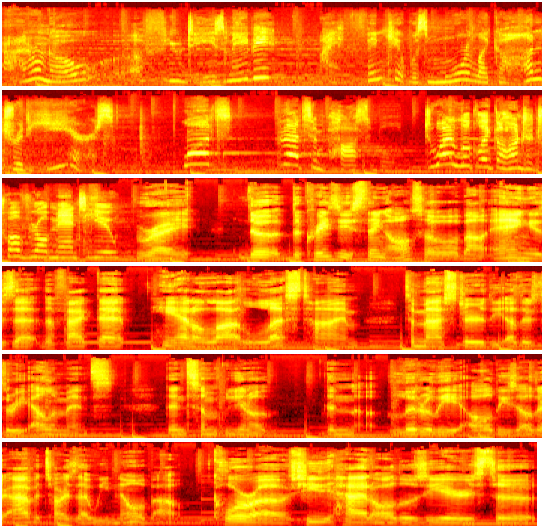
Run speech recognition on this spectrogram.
I don't know, a few days maybe? I think it was more like a hundred years. What? That's impossible. Do I look like a 112 year old man to you? Right. The the craziest thing also about Aang is that the fact that he had a lot less time to master the other three elements than some, you know, than literally all these other avatars that we know about. Korra, she had all those years to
